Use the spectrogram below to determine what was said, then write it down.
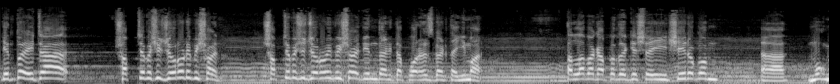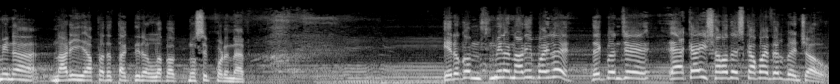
কিন্তু এটা সবচেয়ে বেশি জরুরি বিষয় সবচেয়ে বেশি জরুরি বিষয় দিনদারিতা পরহেজগারিতা ইমান আল্লাহ পাক আপনাদেরকে সেই সেই রকম আহ, মুমিনা নারী আপনাদের তাকদির আল্লাহ পাক নসিব করে নেয়। এরকম মুমিনা নারী পাইলে দেখবেন যে একাই সারা দেশ কাঁপায় ফেলবে চাও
